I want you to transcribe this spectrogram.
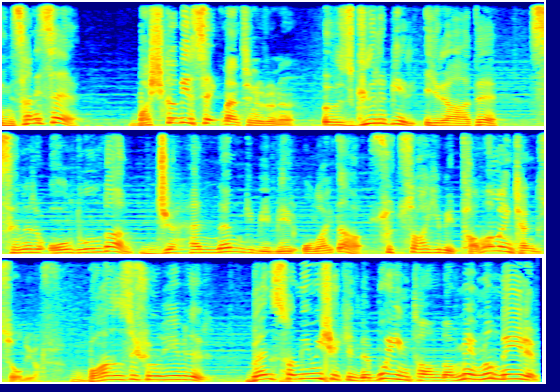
İnsan ise başka bir segmentin ürünü. Özgür bir irade sınırı olduğundan cehennem gibi bir olayda suç sahibi tamamen kendisi oluyor. Bazısı şunu diyebilir. Ben samimi şekilde bu imtihandan memnun değilim.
